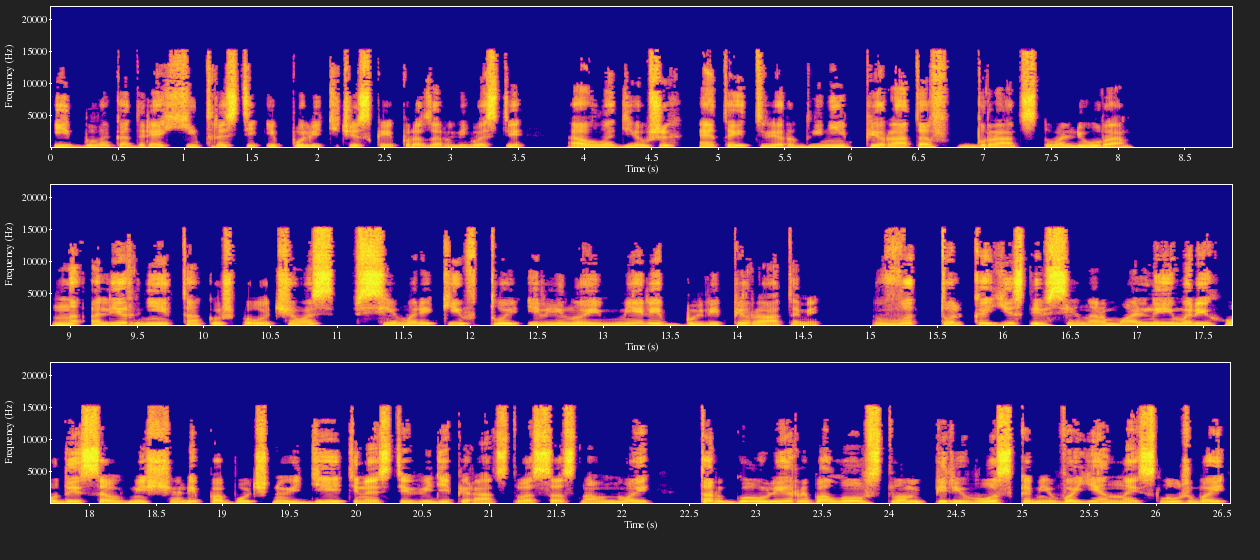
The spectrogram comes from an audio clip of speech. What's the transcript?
и благодаря хитрости и политической прозорливости овладевших этой твердыней пиратов братства Люра. На Алернии так уж получалось, все моряки в той или иной мере были пиратами. Вот только если все нормальные мореходы совмещали побочную деятельность в виде пиратства с основной – торговлей, рыболовством, перевозками, военной службой,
